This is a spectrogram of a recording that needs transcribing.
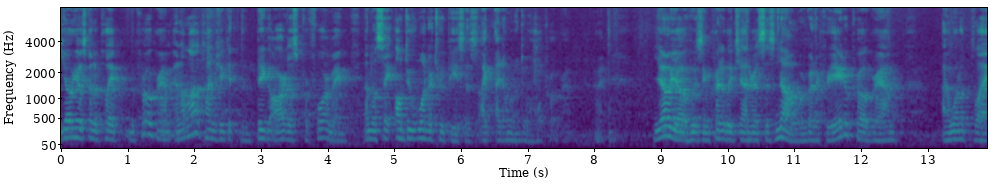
Yo-Yo's going to play the program, and a lot of times you get the big artists performing, and they'll say, "I'll do one or two pieces. I, I don't want to do a whole program." Right? Yo-Yo, who's incredibly generous, says, "No, we're going to create a program. I want to play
